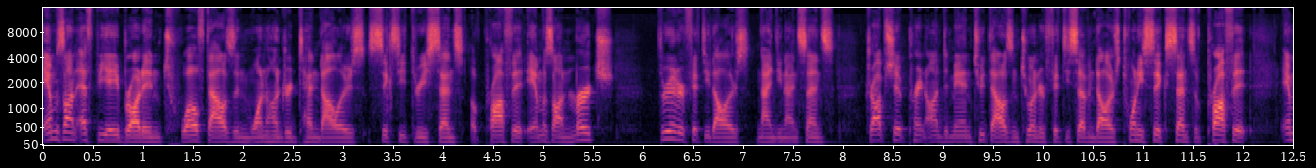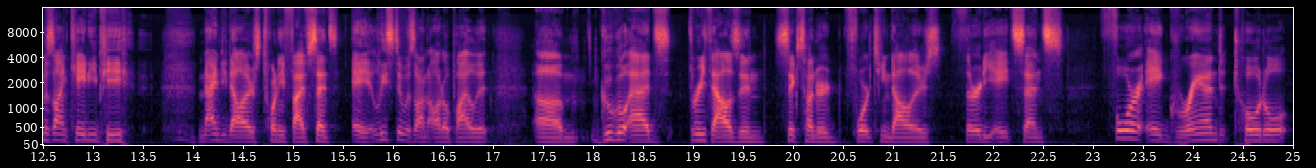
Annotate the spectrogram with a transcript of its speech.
Amazon FBA brought in $12,110.63 of profit. Amazon merch, $350.99. Dropship print on demand, $2,257.26 of profit. Amazon KDP, $90.25. Hey, at least it was on autopilot. Um, Google Ads, $3,614.38 for a grand total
